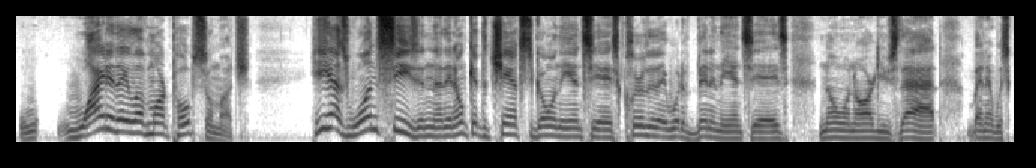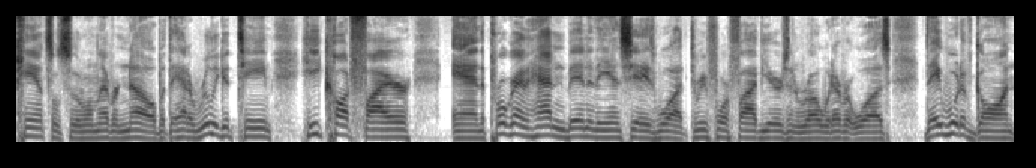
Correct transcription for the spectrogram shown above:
"Why do they love Mark Pope so much?" He has one season that they don't get the chance to go in the NCAAs. Clearly, they would have been in the NCAAs. No one argues that. And it was canceled, so we'll never know. But they had a really good team. He caught fire, and the program hadn't been in the NCAAs, what, three, four, five years in a row, whatever it was, they would have gone.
